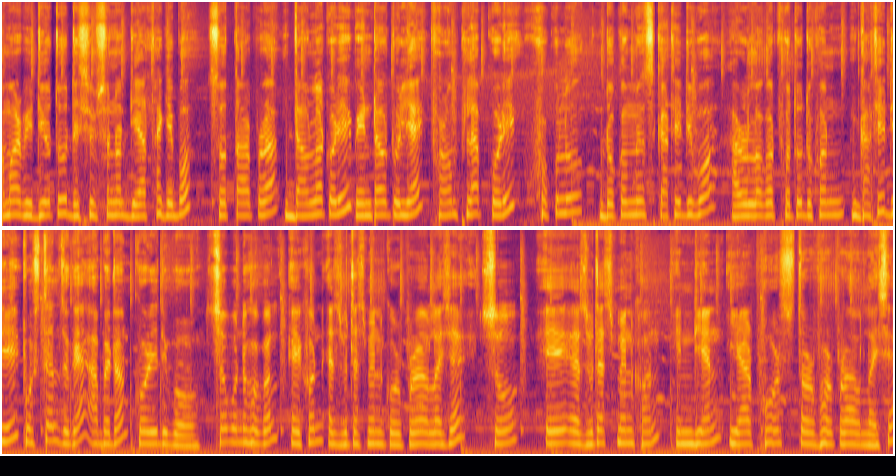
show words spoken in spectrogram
আমাৰ ভিডিঅ'টো ডিছক্ৰিপশ্যনত দিয়া থাকিব। চ' তাৰ পৰা ডাউনলোড কৰি প্ৰিণ্ট আউট উলিয়াই ফৰ্ম ফিল আপ কৰি সকলো ডকুমেণ্টছ গাঁঠি দিব আৰু লগত ফটো দুখন গাঁঠি দি পোষ্টেল যোগে আবেদন কৰি দিব। চ' বন্ধুসকল এইখন এডভাৰটাইজমেণ্ট ক'ৰ পৰা ওলাইছে? চ' এই এডভাৰটাইজমেণ্টখন ইণ্ডিয়ান এয়াৰ ফ'ৰ্চ তৰফৰ পৰা ওলাইছে।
